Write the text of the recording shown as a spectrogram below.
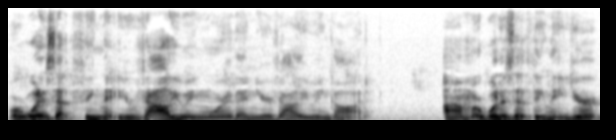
Or what is that thing that you're valuing more than you're valuing God? Um, or what is that thing that you're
